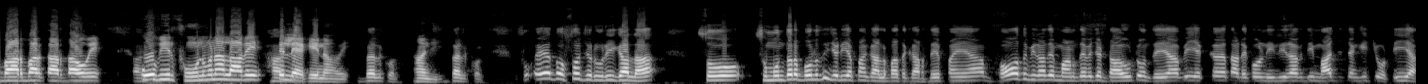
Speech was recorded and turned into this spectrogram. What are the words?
ਬਾਰ-ਬਾਰ ਕਰਦਾ ਹੋਵੇ ਉਹ ਵੀਰ ਫੋਨ ਬਣਾ ਲਾਵੇ ਤੇ। ਲੈ ਕੇ ਨਾ ਆਵੇ। ਬਿਲਕੁਲ। ਹਾਂਜੀ। ਬਿਲਕੁਲ। ਸੋ ਇਹ ਦੋਸਤੋ ਜ਼ਰੂਰੀ ਗੱਲ ਆ। ਸੋ ਸਮੁੰਦਰ ਬੁੱਲ ਦੀ ਜਿਹੜੀ ਆਪਾਂ ਗੱਲਬਾਤ ਕਰਦੇ ਪਏ ਆ ਬਹੁਤ ਵੀਰਾਂ ਦੇ ਮਨ ਦੇ ਵਿੱਚ ਡਾਊਟ ਹੁੰਦੇ ਆ ਵੀ ਇੱਕ ਤੁਹਾਡੇ ਕੋਲ ਨੀਲੀ ਰਾਵੀ ਦੀ ਮੱਝ ਚੰਗੀ ਝੋਟੀ ਆ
